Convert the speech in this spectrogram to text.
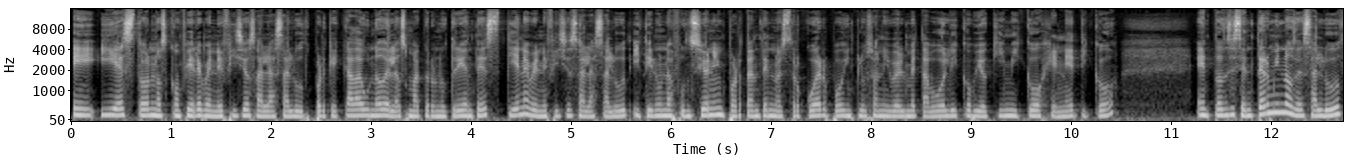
y esto nos confiere beneficios a la salud, porque cada uno de los macronutrientes tiene beneficios a la salud y tiene una función importante en nuestro cuerpo, incluso a nivel metabólico, bioquímico, genético. Entonces, en términos de salud,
